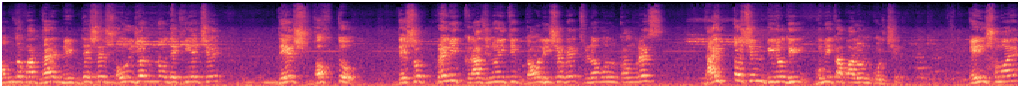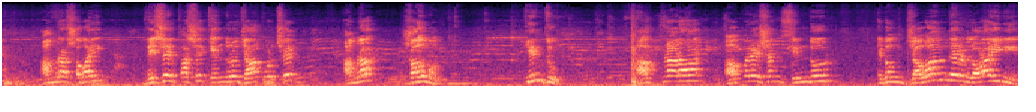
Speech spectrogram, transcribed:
বন্দ্যোপাধ্যায়ের নির্দেশে সৌজন্য দেখিয়েছে দেশভক্ত, দেশপ্রেমিক রাজনৈতিক দল হিসেবে তৃণমূল কংগ্রেস দায়িত্বশীল বিরোধী ভূমিকা পালন করছে। এই সময় আমরা সবাই দেশের পাশে কেন্দ্র যা করছে, আমরা সহমত। কিন্তু আপনারা অপারেশন সিন্দুর এবং জওয়ানদের লড়াই নিয়ে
